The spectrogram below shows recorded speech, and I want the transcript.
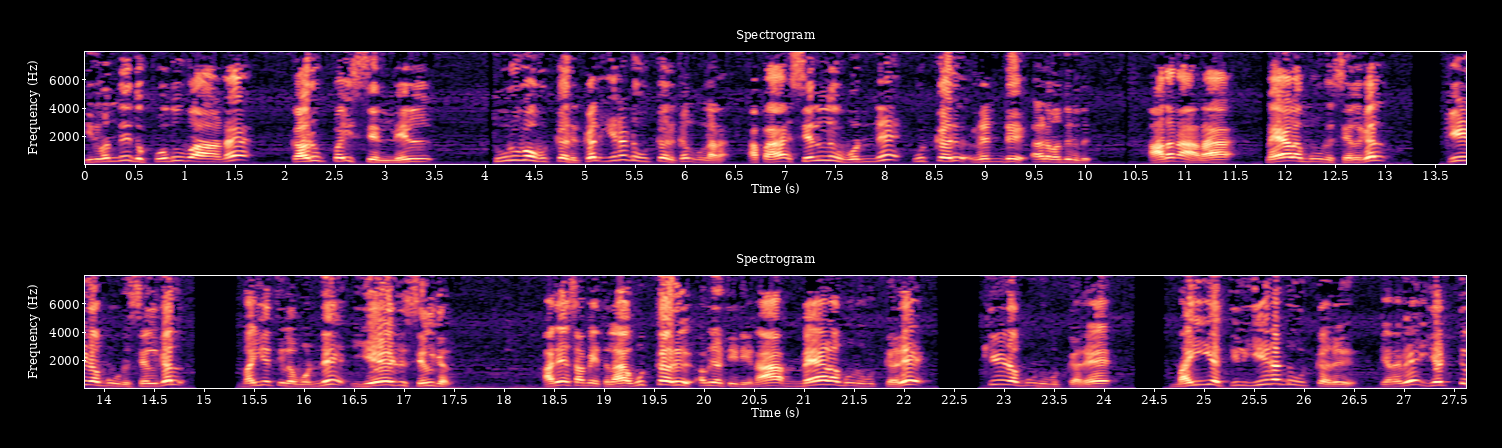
இது வந்து இந்த பொதுவான கருப்பை செல்லில் துருவ உட்கருக்கள் இரண்டு உட்கருக்கள் உள்ளன. அப்ப செல்லு ஒன்னு உட்கரு ரெண்டு அதுல வந்துடுது. அதனால மேல மூணு செல்கள் கீழே மூணு செல்கள் மையத்தில் ஒன்று ஏழு செல்கள் அதே சமயத்துல உட்கரு அப்படின்னு எடுத்துக்கிட்டீங்கன்னா மேல மூணு உட்கரு கீழே மூணு உட்கரு மையத்தில் இரண்டு உட்கரு எனவே எட்டு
